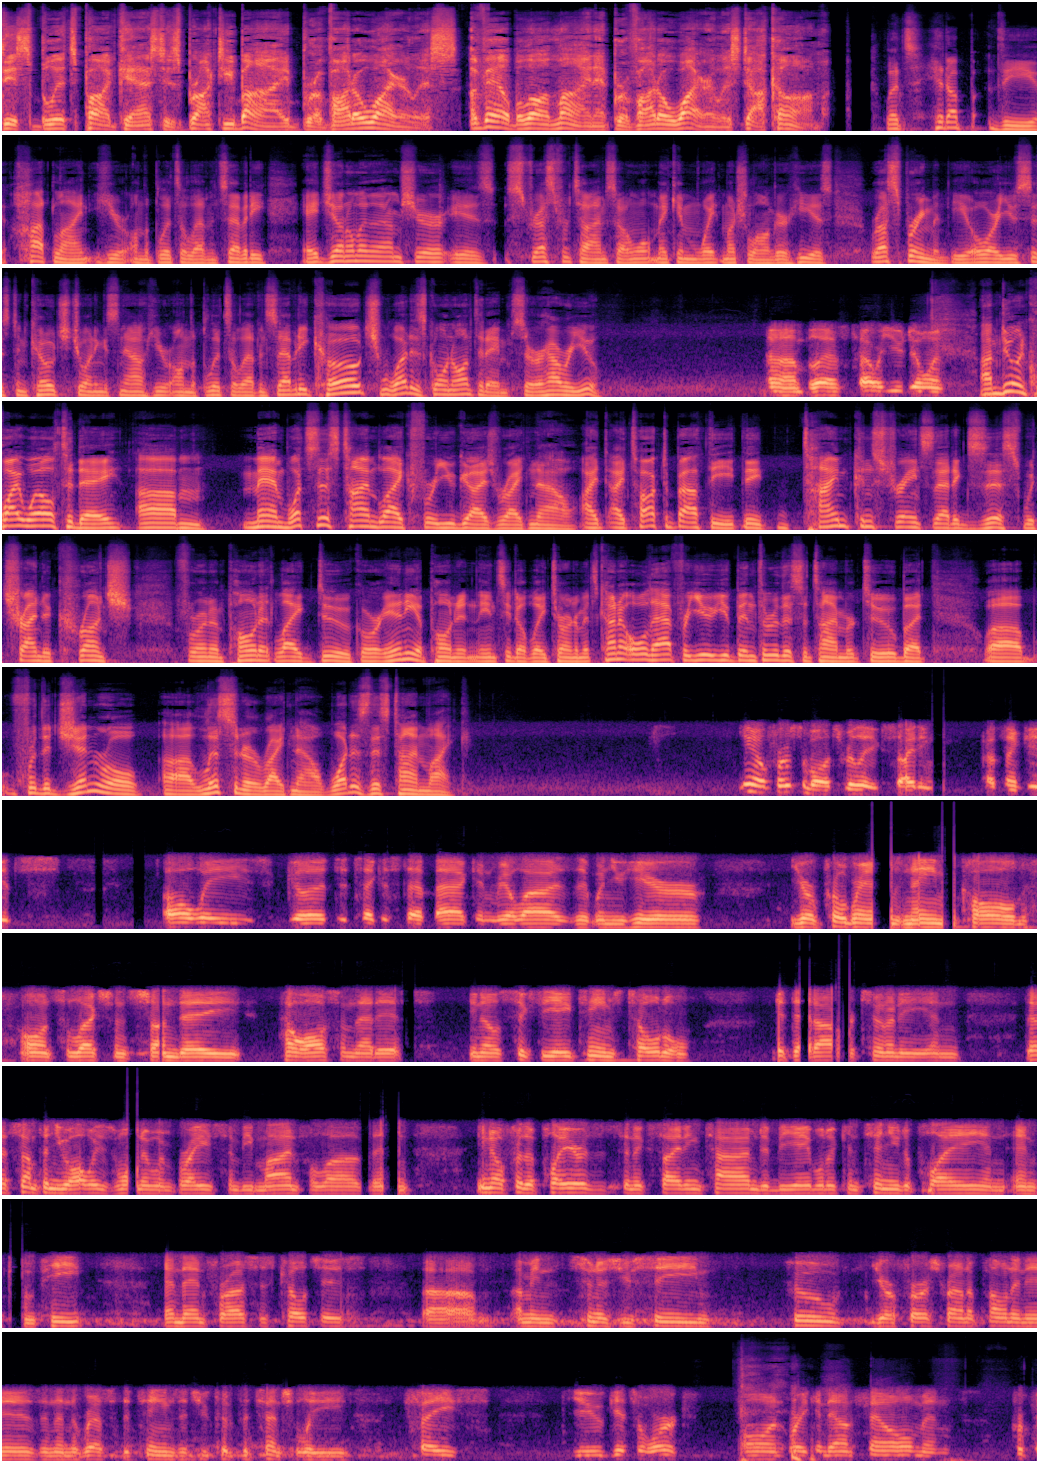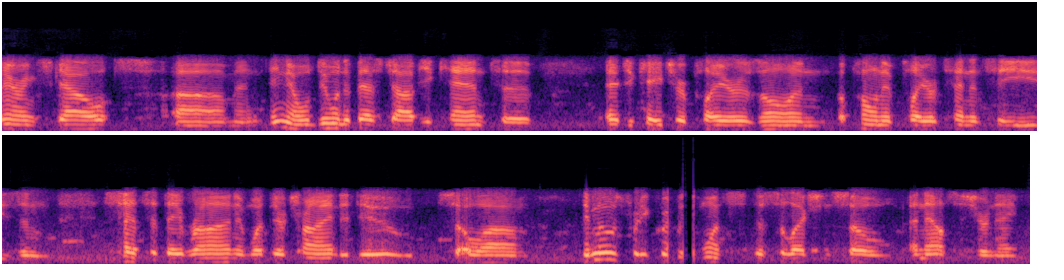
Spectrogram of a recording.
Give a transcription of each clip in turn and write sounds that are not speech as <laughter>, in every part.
This Blitz podcast is brought to you by Bravado Wireless. Available online at bravadowireless.com. Let's hit up the hotline here on the Blitz 1170. A gentleman that I'm sure is stressed for time, so I won't make him wait much longer. He is Russ Springmann, the ORU assistant coach, joining us now here on the Blitz 1170. Coach, what is going on today, sir? How are you? I'm blessed. How are you doing? I'm doing quite well today. Um, Man, what's this time like for you guys right now? I, I, talked about the, the time constraints that exist with trying to crunch for an opponent like Duke or any opponent in the NCAA tournament. It's kind of old hat for you. You've been through this a time or two, but uh, for the general uh, listener right now, what is this time like? You know, first of all, it's really exciting. I think it's always good to take a step back and realize that when you hear your program's name called on Selection Sunday, how awesome that is. You know, 68 teams total get that opportunity, and that's something you always want to embrace and be mindful of. And, you know, for the players, it's an exciting time to be able to continue to play and, and compete. And then for us as coaches, um, I mean, as soon as you see who your first round opponent is and then the rest of the teams that you could potentially face, you get to work on breaking down film and preparing scouts, um, and you know doing the best job you can to educate your players on opponent player tendencies and sets that they run and what they're trying to do. So um, it moves pretty quickly once the selection so announces your name.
